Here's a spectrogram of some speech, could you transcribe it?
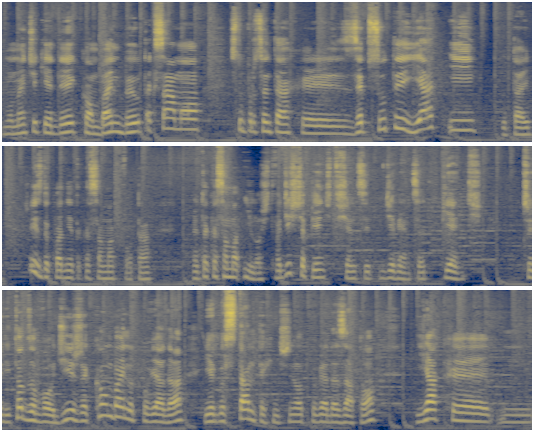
W momencie, kiedy kombajn był tak samo w 100% y, zepsuty, jak i tutaj, czyli jest dokładnie taka sama kwota, y, taka sama ilość 25 905. Czyli to dowodzi, że kombajn odpowiada, jego stan techniczny odpowiada za to, jak, e, mm,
